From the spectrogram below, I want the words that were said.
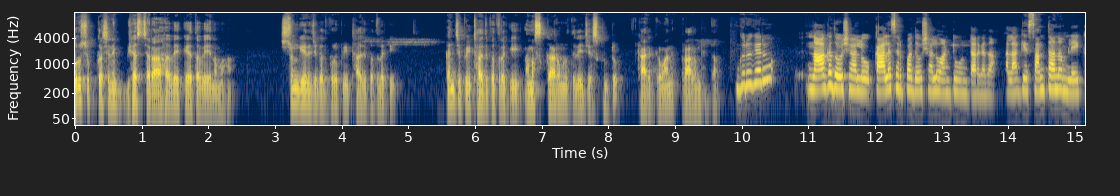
గురుశుక్రశనిభ్యశ్చ రాహవే కేతవే నమ. శృంగేరి జగద్గురు పీఠాధిపతులకి కంచి పీఠాధిపతులకి నమస్కారములు తెలియజేసుకుంటూ కార్యక్రమాన్ని ప్రారంభిద్దాం. గురుగారు నాగదోషాలు కాలసర్ప దోషాలు అంటూ ఉంటారు కదా. అలాగే సంతానం లేక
